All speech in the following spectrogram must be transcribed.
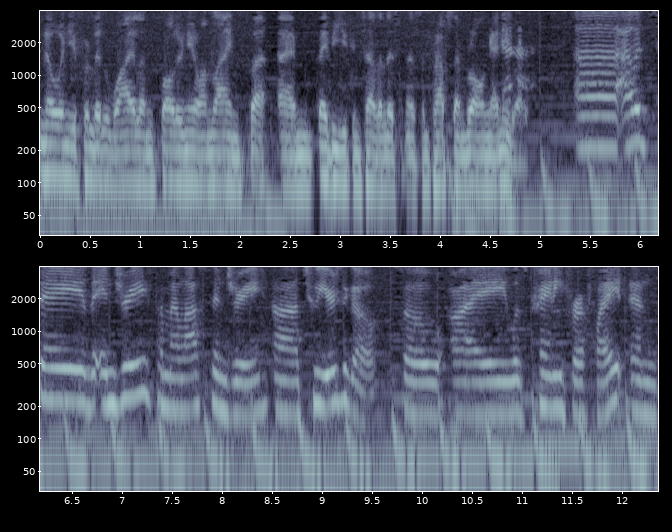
knowing you for a little while and following you online, but um, maybe you can tell the listeners, and perhaps I'm wrong anyway. Uh, I would say the injury, so my last injury, uh, two years ago. So I was training for a fight, and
